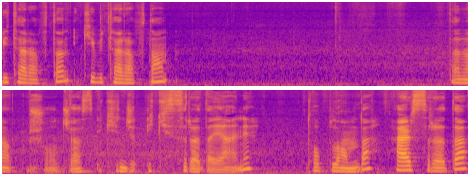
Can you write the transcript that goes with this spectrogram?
bir taraftan iki bir taraftan daraltmış olacağız. ikinci iki sırada yani toplamda her sırada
